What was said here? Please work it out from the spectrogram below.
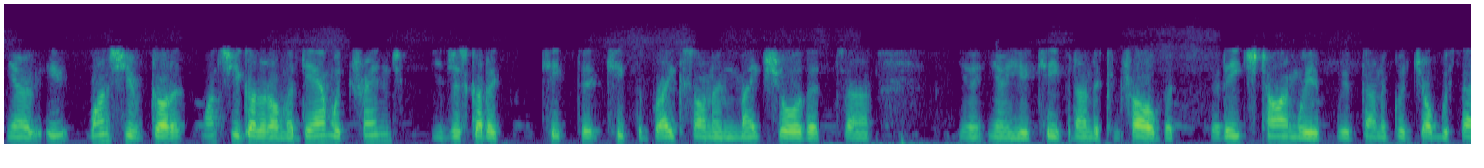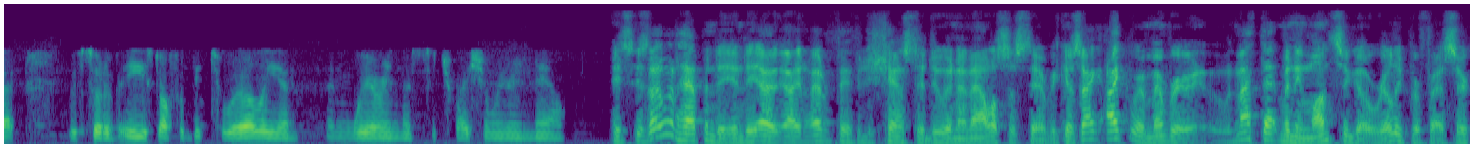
You know, it, once you've got it, once you've got it on the downward trend, you just got to keep the keep the brakes on and make sure that uh, you, you know you keep it under control. But but each time we've we've done a good job with that. We've sort of eased off a bit too early, and, and we're in the situation we're in now. Is, is that what happened to India? I, I, don't had a chance to do an analysis there because I, I can remember not that many months ago, really, Professor,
